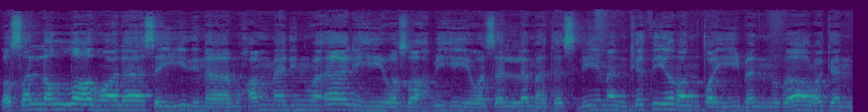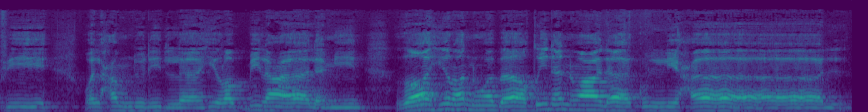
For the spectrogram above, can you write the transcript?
وصلى الله على سيدنا محمد وآله وصحبه وسلم تسليما كثيرا طيبا مباركا فيه والحمد لله رب العالمين ظاهرا وباطنا وعلى كل حال.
